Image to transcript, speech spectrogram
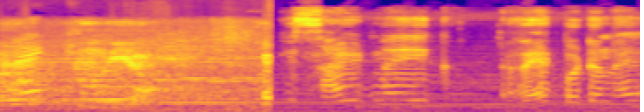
थैंक यू साइड में एक रेड बटन है।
